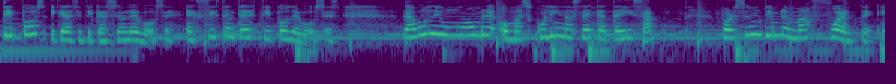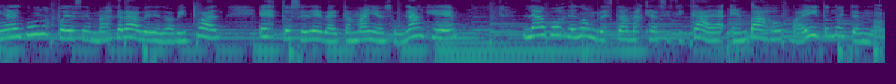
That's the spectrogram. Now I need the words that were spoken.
Tipos y clasificación de voces. Existen tres tipos de voces. La voz de un hombre o masculina se caracteriza por ser un timbre más fuerte. En algunos puede ser más grave de lo habitual. Esto se debe al tamaño de su lángere. La voz del hombre está más clasificada en bajo, barítono y tenor.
